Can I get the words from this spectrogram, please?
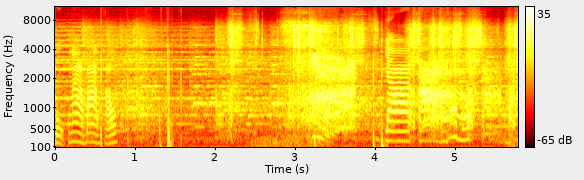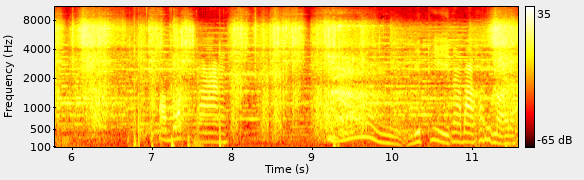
บุกหน้าบ้านเขา ยากลางพ่อมดกลางพ่อมดกลางอืมยึดที่หน้าบ้านเขาเรียบร้อยแล้ว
